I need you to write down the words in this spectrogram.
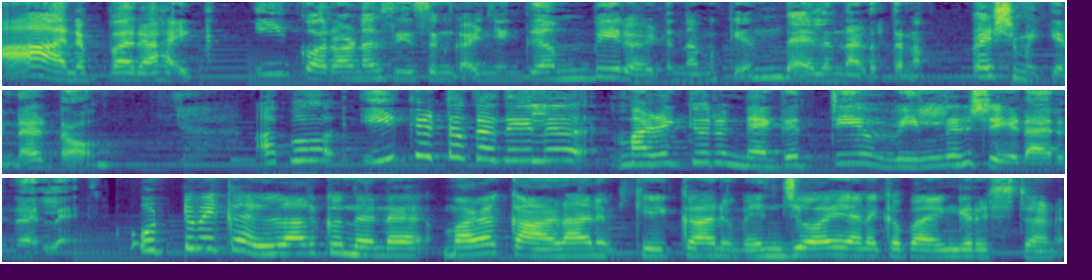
ആ ആനപ്പാറ ഹൈക്ക് ഈ കൊറോണ സീസൺ കഴിഞ്ഞ് ഗംഭീരമായിട്ട് നമുക്ക് എന്തായാലും നടത്തണം. വിഷമിക്കണ്ട കേട്ടോ. അപ്പോ ഈ കേട്ട കഥയിൽ മഴയ്ക്കൊരു നെഗറ്റീവ് വില്ലൻ ഷെയ്ഡായിരുന്നു അല്ലേ? ഒട്ടുമിക്ക എല്ലാവർക്കും തന്നെ മഴ കാണാനും കേൾക്കാനും എൻജോയ് ചെയ്യാനൊക്കെ ഭയങ്കര ഇഷ്ടമാണ്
